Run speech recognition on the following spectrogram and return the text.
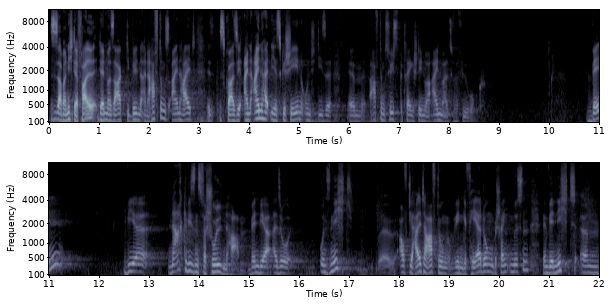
Das ist aber nicht der Fall, denn man sagt, die bilden eine Haftungseinheit, es ist quasi ein einheitliches Geschehen und diese ähm, Haftungshöchstbeträge stehen nur einmal zur Verfügung. Wenn wir nachgewiesenes Verschulden haben, wenn wir also uns nicht äh, auf die Halterhaftung wegen Gefährdung beschränken müssen, wenn wir nicht ähm,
